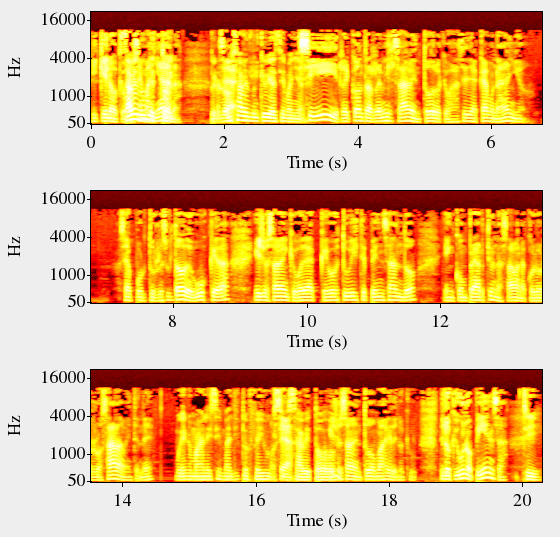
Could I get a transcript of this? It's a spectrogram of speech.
y qué es lo que va a Saben hacer dónde mañana. estoy, pero o no saben qué voy a hacer mañana. Sí, recontra remil saben todo lo que vas a hacer de acá a un año. O sea, por tu resultado de búsqueda, ellos saben que vos, que vos estuviste pensando en comprarte una sábana color rosada, ¿me entendés? Bueno, mal, ese maldito Facebook O sí sabe todo. Ellos saben todo más de lo que, de lo que uno piensa. Sí,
